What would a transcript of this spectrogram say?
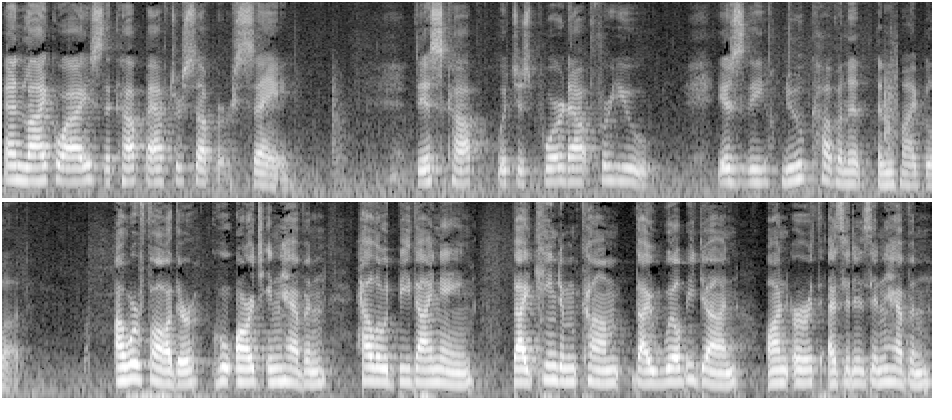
And likewise the cup after supper, saying, This cup, which is poured out for you, is the new covenant in my blood. Our Father, who art in heaven, hallowed be thy name. Thy kingdom come, thy will be done, on earth as it is in heaven.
